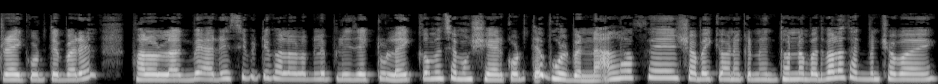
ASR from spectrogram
ট্রাই করতে পারেন। ভালো লাগবে। আর রেসিপিটি ভালো লাগলে প্লিজ একটু লাইক কমেন্টস এবং শেয়ার করতে ভুলবেন না। আল্লাহ হাফেজ। সবাইকে অনেক অনেক ধন্যবাদ। ভালো থাকবেন সবাই।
